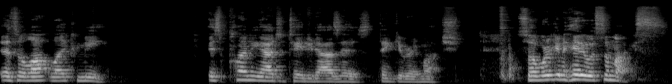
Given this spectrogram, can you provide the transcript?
is a lot like me. It's plenty agitated as is. Thank you very much. So we're going to hit it with some ice.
